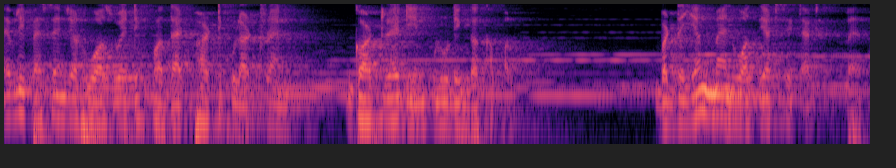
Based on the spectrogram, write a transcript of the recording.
Every passenger who was waiting for that particular train got ready, including the couple. But the young man was yet seated at his place.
